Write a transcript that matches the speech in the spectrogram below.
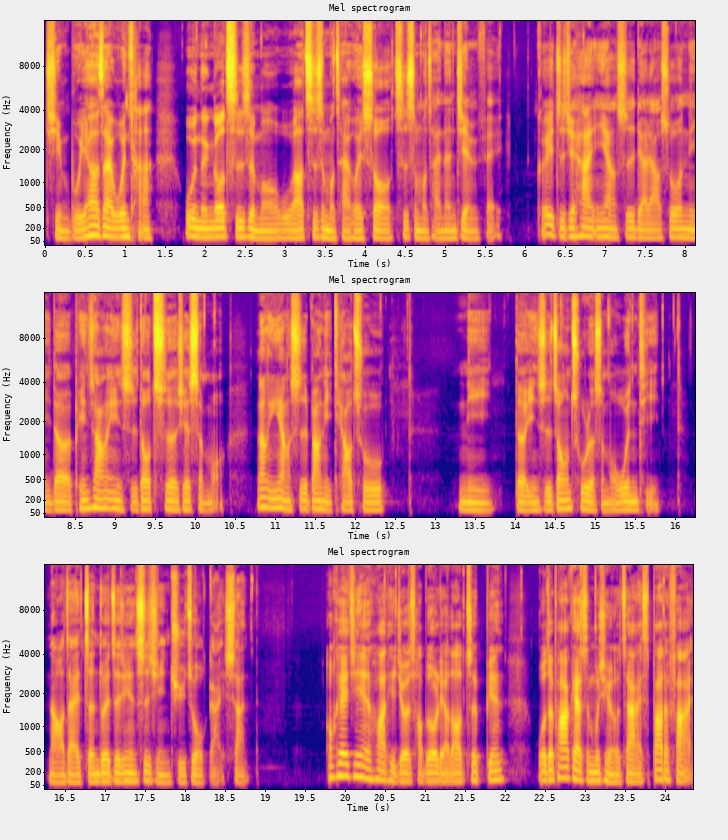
请不要再问他我能够吃什么，我要吃什么才会瘦，吃什么才能减肥。可以直接和营养师聊聊，说你的平常饮食都吃了些什么，让营养师帮你挑出你的饮食中出了什么问题。然后再针对这件事情去做改善。OK，今天的话题就差不多聊到这边。我的 Podcast 目前有在 Spotify、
